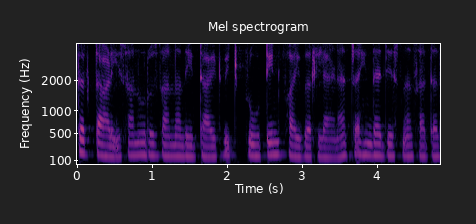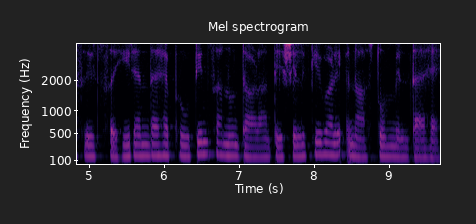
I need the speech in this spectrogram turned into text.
43 ਸਾਨੂੰ ਰੋਜ਼ਾਨਾ ਦੀ ਡਾਈਟ ਵਿੱਚ ਪ੍ਰੋਟੀਨ ਫਾਈਬਰ ਲੈਣਾ ਚਾਹੀਦਾ ਜਿਸ ਨਾਲ ਸਾਡਾ ਸਰੀਰ ਸਹੀ ਰਹਿੰਦਾ ਹੈ। ਪ੍ਰੋਟੀਨ ਸਾਨੂੰ ਦਾਲਾਂ ਤੇ ਛਿਲਕੇ ਵਾਲੇ ਅਨਾਜ ਤੋਂ ਮਿਲਦਾ ਹੈ,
